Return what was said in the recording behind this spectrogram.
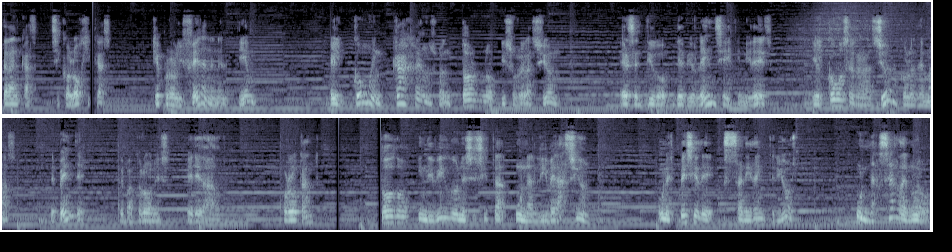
trancas psicológicas que proliferan en el tiempo, el cómo encaja en su entorno y su relación, el sentido de violencia y timidez y el cómo se relaciona con los demás depende de patrones heredados. Por lo tanto, todo individuo necesita una liberación, una especie de sanidad interior, un nacer de nuevo,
